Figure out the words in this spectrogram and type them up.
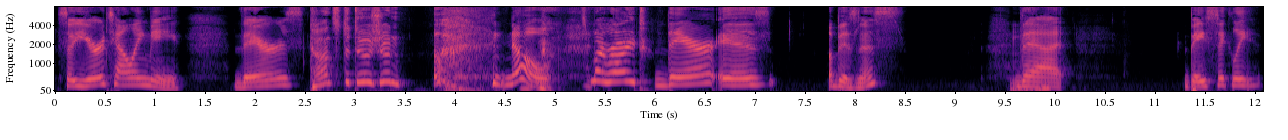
So you're telling me there's Constitution, no, it's my right. there is a business Mm-hmm. that basically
